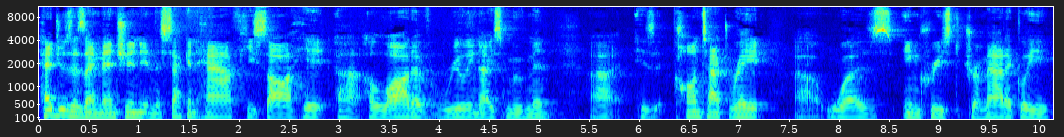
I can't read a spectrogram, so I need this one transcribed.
Hedges, as I mentioned, in the second half, he saw hit uh, a lot of really nice movement uh, his contact rate uh, was increased dramatically.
